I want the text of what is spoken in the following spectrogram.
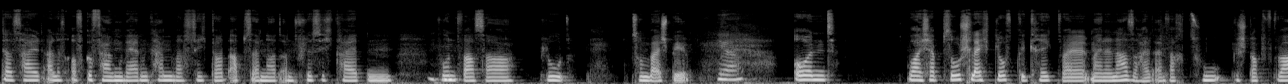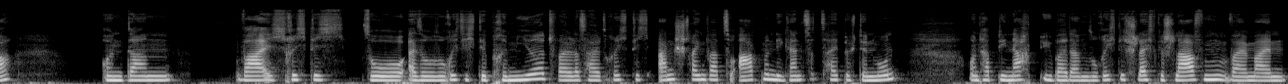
dass halt alles aufgefangen werden kann, was sich dort absendert an Flüssigkeiten, mhm. Wundwasser, Blut zum Beispiel. Ja. Und boah, ich habe so schlecht Luft gekriegt, weil meine Nase halt einfach zugestopft war. Und dann war ich richtig so, also so richtig deprimiert, weil das halt richtig anstrengend war zu atmen die ganze Zeit durch den Mund und habe die Nacht über dann so richtig schlecht geschlafen, weil mein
